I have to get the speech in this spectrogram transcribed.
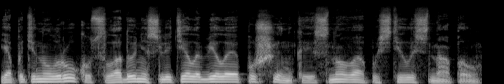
Я потянул руку, с ладони слетела белая пушинка и снова опустилась на пол.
